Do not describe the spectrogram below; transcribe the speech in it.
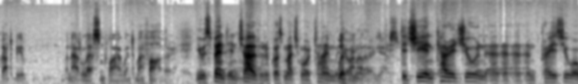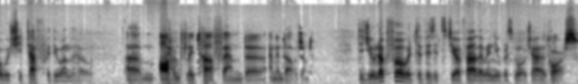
got to be an adolescent, why I went to my father You spent in childhood, of course, much more time with, with your my mother. mother. Yes, Did she encourage you and, and, and- praise you, or was she tough with you on the whole? um, alternately tough and uh, and indulgent. Did you look forward to visits to your father when you were a small child? Of course,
